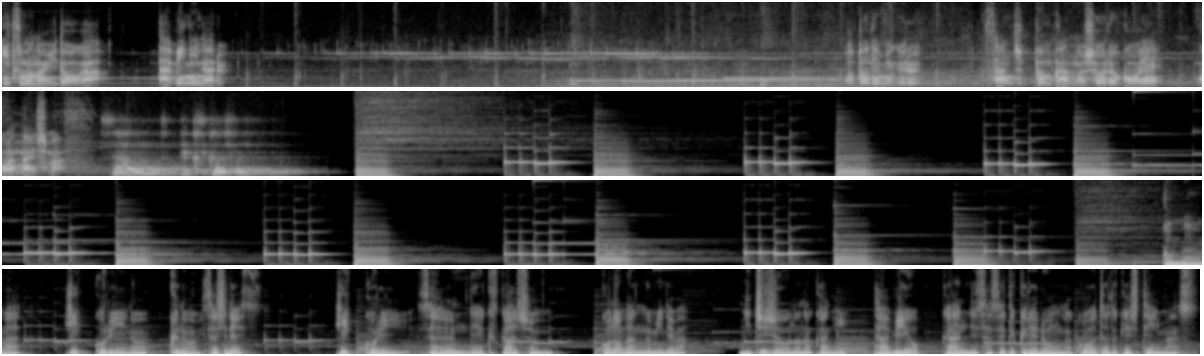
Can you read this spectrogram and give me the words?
いつもの移動が旅になる。音で巡る30分間の小旅行へご案内します。コリーの久野久志です。ヒッコリーサウンドエクスカーション。この番組では日常の中に旅を感じさせてくれる音楽をお届けしています。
